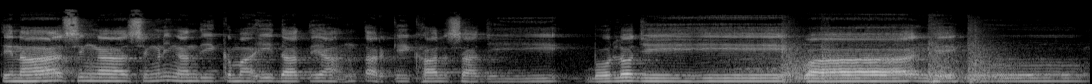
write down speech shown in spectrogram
ਤਿਨਾ ਸਿੰਘਾਂ ਸਿੰਘਣੀਆਂ ਦੀ ਕਮਾਈ ਦਾ ਧਿਆਨ ਧਰ ਕੇ ਖਾਲਸਾ ਜੀ। ਬੋਲੋ ਜੀ, ਵਾਹਿਗੁਰੂ।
